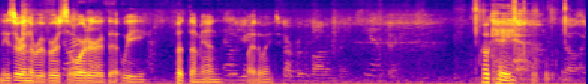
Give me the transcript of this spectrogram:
These are in the reverse order that we put them in, oh, Well, by the way. Start from the bottom then. Yeah, Okay, No, I.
